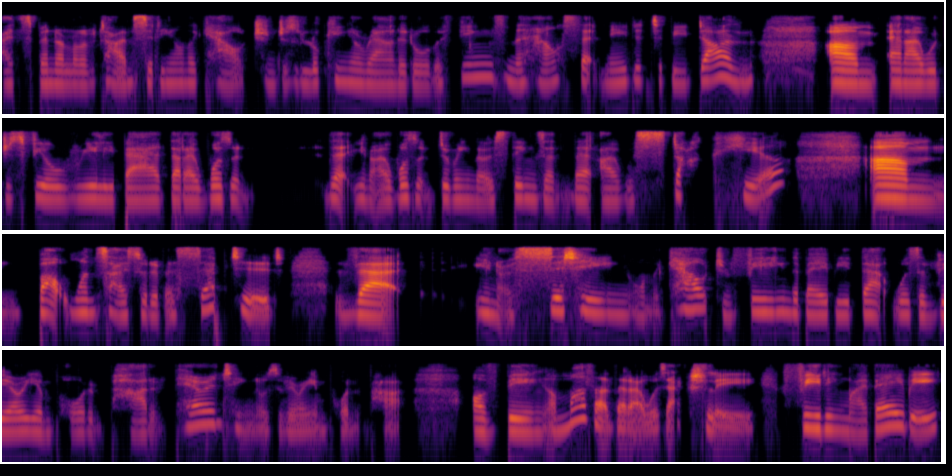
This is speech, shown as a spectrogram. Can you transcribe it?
I'd spend a lot of time sitting on the couch and just looking around at all the things in the house that needed to be done um, and I would just feel really bad that I wasn't that you know I wasn't doing those things and that I was stuck here. Um, but once I sort of accepted that you know, sitting on the couch and feeding the baby, that was a very important part of parenting. It was a very important part of being a mother that I was actually feeding my baby.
